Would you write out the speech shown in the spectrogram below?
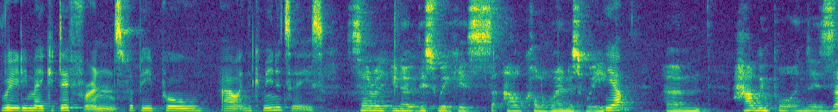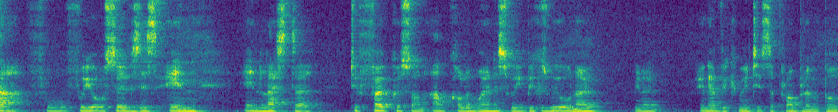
really make a difference for people out in the communities. Sarah, you know, this week is Alcohol Awareness Week. Yeah. Um, how important is that for, for your services in in Leicester to focus on Alcohol Awareness Week? Because we all know, you know, in every community it's a problem, but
